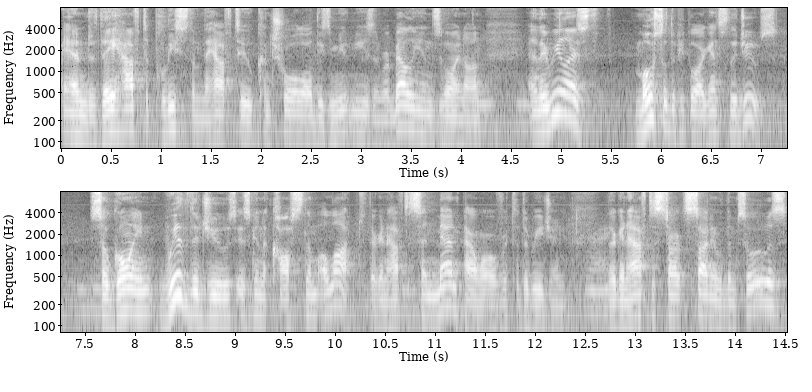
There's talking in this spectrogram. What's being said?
and they have to police them. They have to control all these mutinies and rebellions going on. And they realized most of the people are against the Jews. So going with the Jews is going to cost them a lot. They're going to have to send manpower over to the region. Right. They're going to have to start siding with them. So it was.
